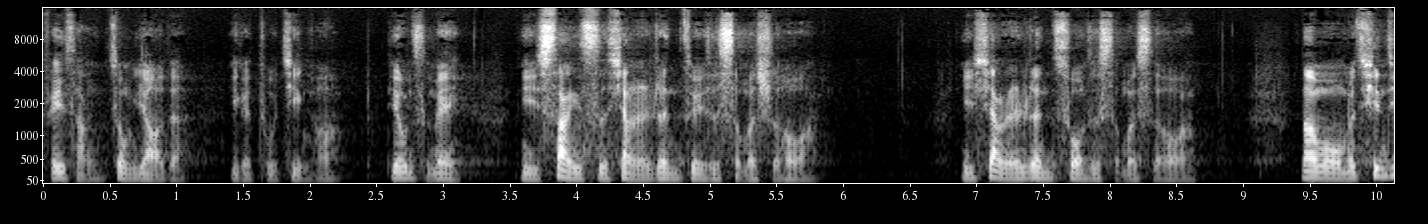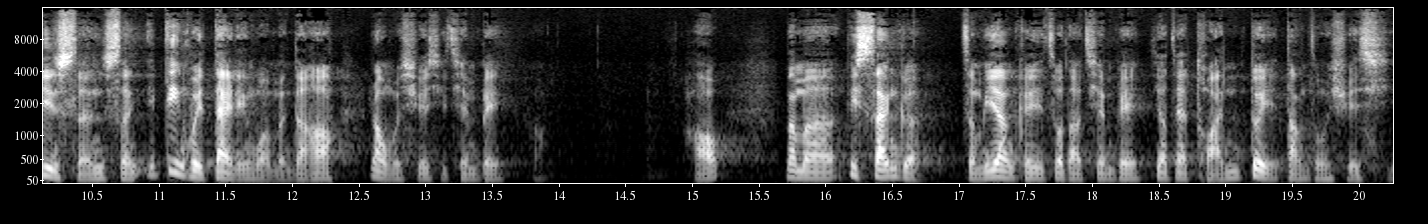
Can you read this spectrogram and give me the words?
非常重要的一个途径啊。弟兄姊妹，你上一次向人认罪是什么时候啊？你向人认错是什么时候啊？那么我们亲近神，神一定会带领我们的哈。让我们学习谦卑啊，好。那么第三个，怎么样可以做到谦卑？要在团队当中学习，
